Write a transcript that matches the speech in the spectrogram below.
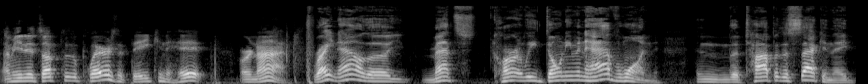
I mean, it's up to the players if they can hit or not. Right now, the Mets currently don't even have one. In the top of the second, they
